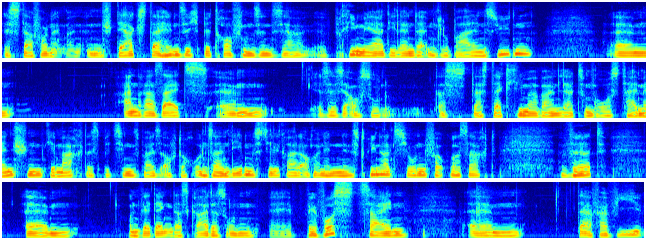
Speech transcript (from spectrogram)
ist davon in, in, stärkster Hinsicht betroffen, sind es ja primär die Länder im globalen Süden. Ähm, Andererseits ähm, ist es ja auch so, dass, dass der Klimawandel ja zum Großteil Menschen gemacht ist, beziehungsweise auch durch unseren Lebensstil, gerade auch in den Industrienationen verursacht wird. Ähm, und wir denken, dass gerade so ein äh, Bewusstsein ähm, dafür, wie äh,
